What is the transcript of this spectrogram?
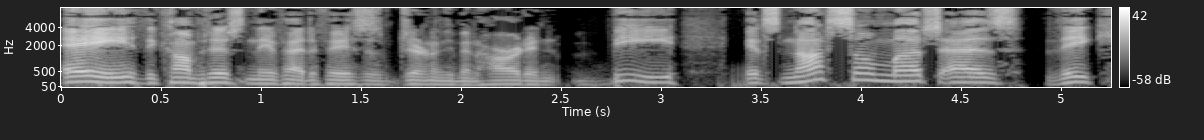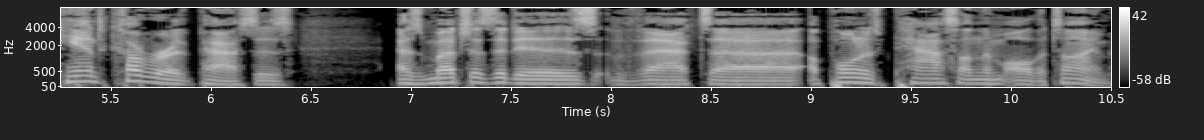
a, the competition they've had to face has generally been hard, and B, it's not so much as they can't cover the passes as much as it is that uh, opponents pass on them all the time.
